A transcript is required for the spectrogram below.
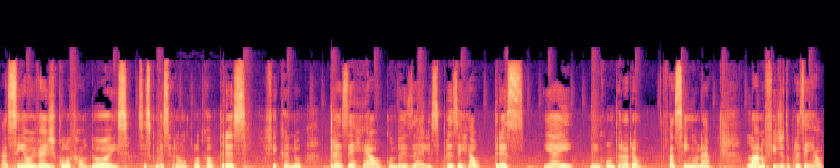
Assim, ao invés de colocar o 2, vocês começarão a colocar o 3, ficando prazer real com dois L's, prazer real 3. E aí me encontrarão. Facinho, né? Lá no feed do Prazer Real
